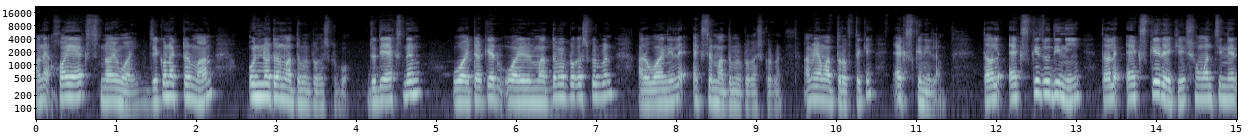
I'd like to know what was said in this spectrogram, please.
মানে হয় এক্স নয় ওয়াই যে কোনো একটার মান অন্যটার মাধ্যমে প্রকাশ করব। যদি এক্স নেন ওয়াইটাকে ওয়াইয়ের মাধ্যমে প্রকাশ করবেন, আর ওয়াই নিলে এক্সের মাধ্যমে প্রকাশ করবেন। আমি আমার তরফ থেকে এক্সকে নিলাম। তাহলে এক্সকে যদি নিই, তাহলে এক্সকে রেখে সমান চিহ্নের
